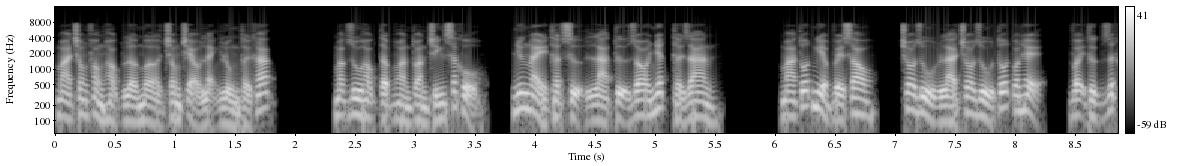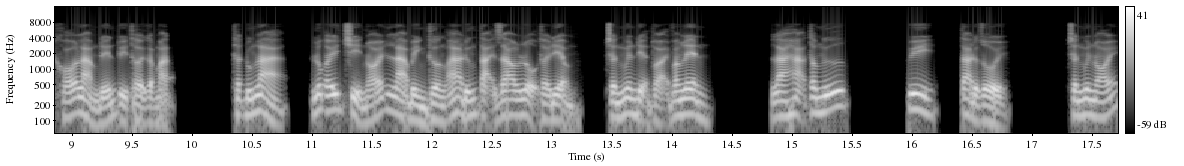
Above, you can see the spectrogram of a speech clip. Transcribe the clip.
mà trong phòng học lờ mờ trong trẻo lạnh lùng thời khắc mặc dù học tập hoàn toàn chính xác khổ, nhưng này thật sự là tự do nhất thời gian. Mà tốt nghiệp về sau, cho dù là cho dù tốt quan hệ, vậy thực rất khó làm đến tùy thời gặp mặt. Thật đúng là, lúc ấy chỉ nói là bình thường a đứng tại giao lộ thời điểm, trần nguyên điện thoại văng lên. Là hạ tâm ngữ. Uy, ta được rồi. Trần nguyên nói.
